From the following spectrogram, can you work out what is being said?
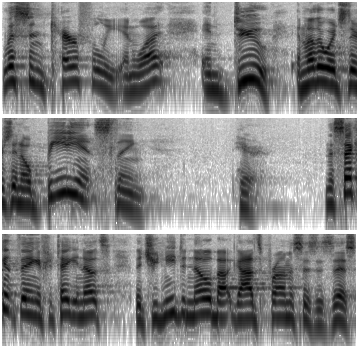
Listen carefully. And what? And do. In other words, there's an obedience thing. And the second thing, if you're taking notes, that you need to know about God's promises is this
